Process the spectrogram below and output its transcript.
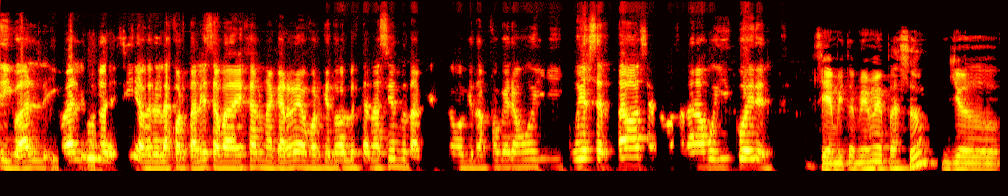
igual, igual uno decía, pero la fortaleza para dejar una carrera porque todos lo están haciendo también, como que tampoco era muy, muy acertado hacer nada muy coherente. Sí, a mí también me pasó. Yo,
